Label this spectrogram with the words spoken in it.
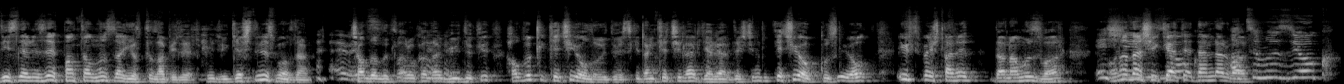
dizlerinize pantolonunuz da yırtılabilir. Geçtiniz mi oradan? evet. Çalılıklar o kadar büyüdü ki. Halbuki keçi yoluydu eskiden. Keçiler gelirdi. Şimdi keçi yok, kuzu yok. 3-5 tane danamız var. Eşeğimiz Ona da şikayet yok, edenler var. Atımız yok.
